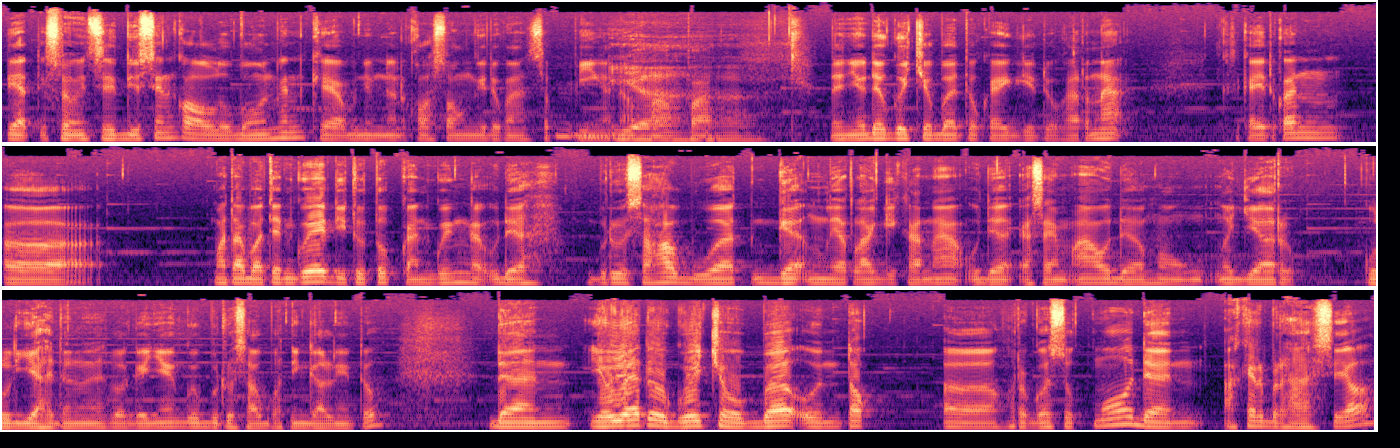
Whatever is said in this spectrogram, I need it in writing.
lihat Islam Insidious kan kalau lu bangun kan kayak benar-benar kosong gitu kan sepi nggak ada Iya. apa-apa dan yaudah gue coba tuh kayak gitu karena ketika itu kan eh, mata batin gue ditutup kan gue nggak udah berusaha buat nggak ngeliat lagi karena udah SMA udah mau ngejar kuliah dan lain sebagainya gue berusaha buat tinggalin itu dan ya udah tuh gue coba untuk uh, Rogo Sukmo dan akhir berhasil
